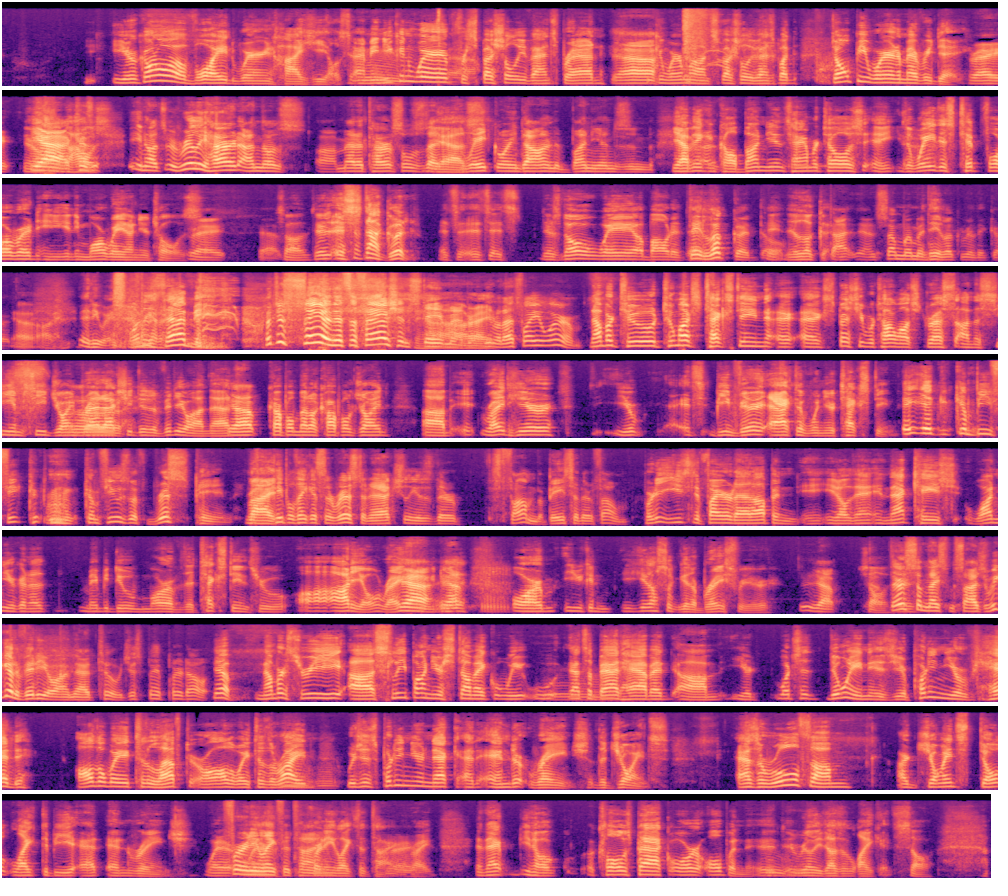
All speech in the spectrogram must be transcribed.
you're going to avoid wearing high heels. I mean, you Mm, can wear it for special events, Brad. Yeah. You can wear them on special events, but don't be wearing them every day. Right. you know, yeah, because you know it's really hard on those uh, metatarsals that Yes. weight going down to bunions and Yeah, they can call bunions, hammer toes. Uh, The weight is tipped forward, and you're getting more weight on your toes. right. Yeah. So it's just not good. It's it's it's. There's no way about it. They look good though. They, they look good. And some women they look really good. Uh, Anyways, what does that mean? I'm just saying it's a fashion statement. all right. You know that's why you wear them. Number two, too much texting, especially we're talking about stress on the CMC joint. Brad Uh, actually did a video on that. Yep. Carpal metacarpal joint. Um, it, right here, you're it's being very active when you're texting. It, it can be fe- confused with wrist pain. Right. People think it's their wrist, and it actually is their thumb, the base of their thumb. Pretty easy to fire that up, and you know, then in that case, one you're gonna maybe do more of the texting through audio, right? Yeah, You yeah. that. Or you can you can also get a brace for your Yeah. So There's some nice massages. We got a video on that too. Just put it out. Yep. Number three, uh, sleep on your stomach. We w- that's a bad habit. Um, you're what's it doing is you're putting your head all the way to the left or all the way to the right, which is putting your neck at end range, the joints. As a rule of thumb, our joints don't like to be at end range where- For any where- length of time. For any length of time, Right. right? And that you know, closed pack or open, it, it Mhm. really doesn't like it. So,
